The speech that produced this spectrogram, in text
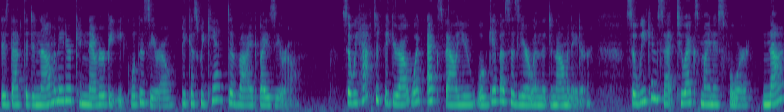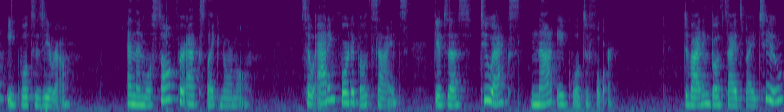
is that the denominator can never be equal to 0 because we can't divide by 0. So we have to figure out what x value will give us a 0 in the denominator. So we can set 2x minus 4 not equal to 0 and then we'll solve for x like normal. So adding 4 to both sides gives us 2x not equal to 4. Dividing both sides by 2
